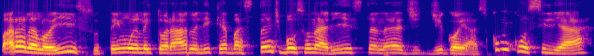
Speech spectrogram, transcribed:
Paralelo a isso, tem um eleitorado ali que é bastante bolsonarista né, de, de Goiás. Como conciliar,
